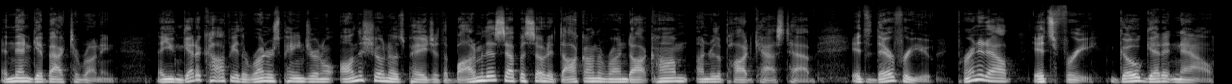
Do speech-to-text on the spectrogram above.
and then get back to running. Now, you can get a copy of the Runner's Pain Journal on the show notes page at the bottom of this episode at docontherun.com under the podcast tab. It's there for you. Print it out, it's free. Go get it now.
